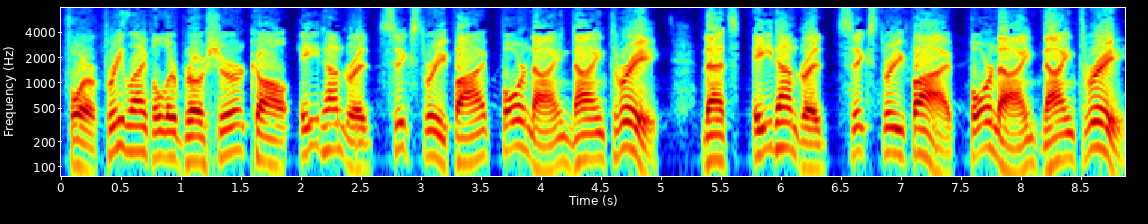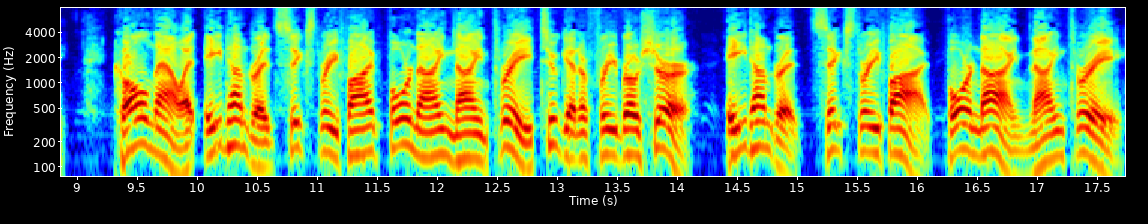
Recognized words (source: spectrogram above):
For a free Life Alert brochure, call 800-635-4993. That's 800-635-4993. Call now at 800-635-4993 to get a free brochure. 800-635-4993.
